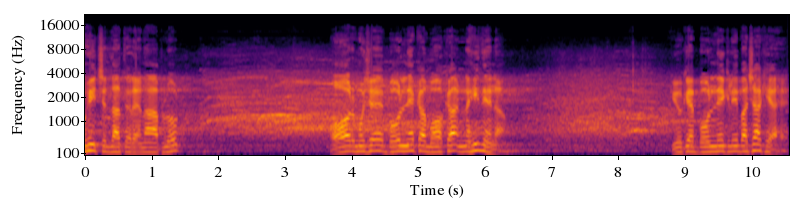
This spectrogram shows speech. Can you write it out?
यूँ ही चिल्लाते रहना आप लोग। और मुझे बोलने का मौका नहीं देना। क्योंकि बोलने के लिए बचा क्या है?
